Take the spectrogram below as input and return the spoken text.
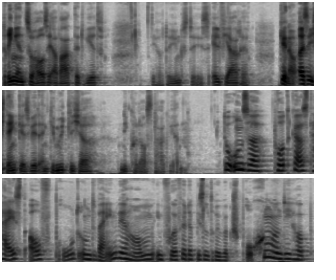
dringend zu Hause erwartet wird. Ja, der Jüngste ist elf Jahre. Genau, also ich denke, es wird ein gemütlicher Nikolaustag werden. Du, unser Podcast heißt Auf Brot und Wein. Wir haben im Vorfeld ein bisschen drüber gesprochen und ich habe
